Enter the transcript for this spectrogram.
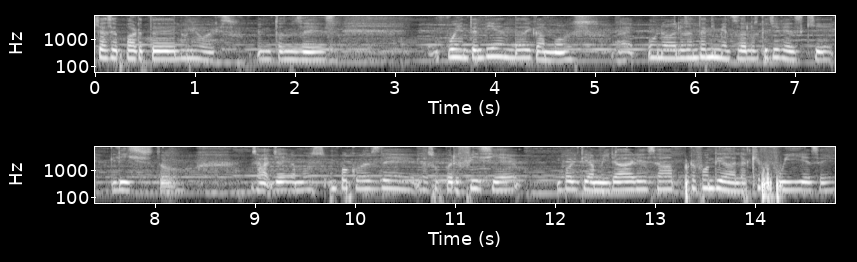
que hace parte del universo. Entonces fui entendiendo, digamos, eh, uno de los entendimientos a los que llegué es que listo, o sea, ya un poco desde la superficie, volteé a mirar esa profundidad a la que fui, ese,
